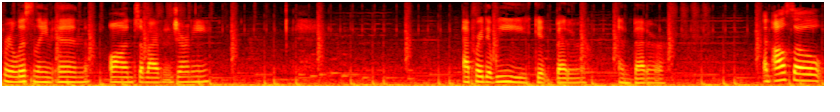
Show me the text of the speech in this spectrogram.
for listening in on Surviving the Journey. I pray that we get better and better. And also,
